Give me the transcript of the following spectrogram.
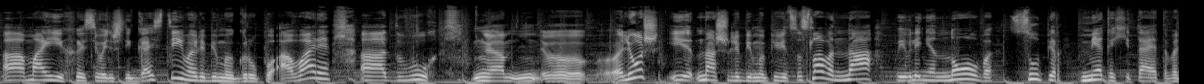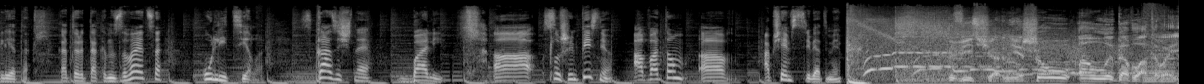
а, моих сегодняшних гостей, мою любимую группу «Авария», а, двух э, Леш и нашу любимую певицу Слава на появление нового супер-мега-хита этого лета, который так и называется «Улетела». Сказочная Бали. А, слушаем песню, а потом а, общаемся с ребятами. Вечернее шоу Аллы Довлатовой.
